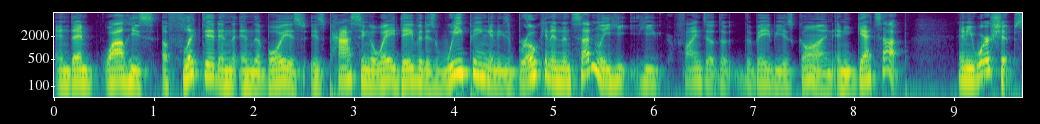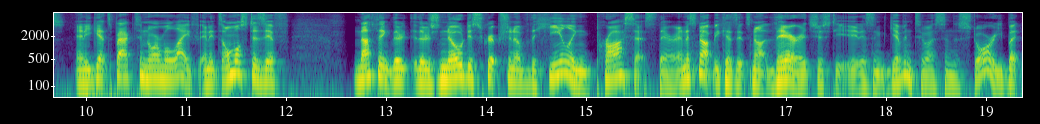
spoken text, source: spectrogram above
And then while he's afflicted and the, and the boy is, is passing away, David is weeping and he's broken. And then suddenly he, he finds out that the baby is gone and he gets up and he worships and he gets back to normal life. And it's almost as if nothing, there, there's no description of the healing process there. And it's not because it's not there, it's just it isn't given to us in the story. But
